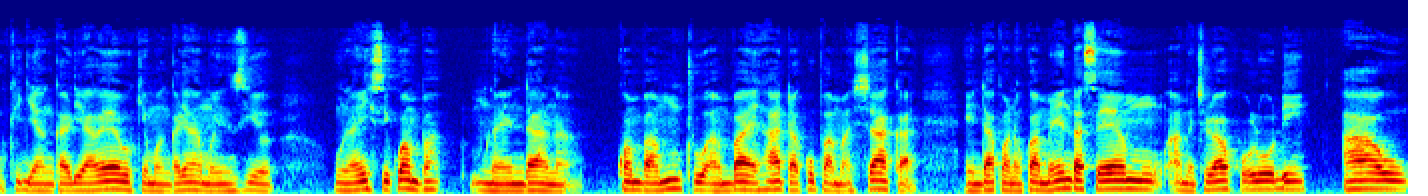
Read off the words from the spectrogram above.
ukijiangalia wewe ukimwangalia na mwenzio unahisi kwamba mnaendana kwamba mtu ambaye hatakupa mashaka endapo anakuwa ameenda sehemu amechelewa kurudi au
